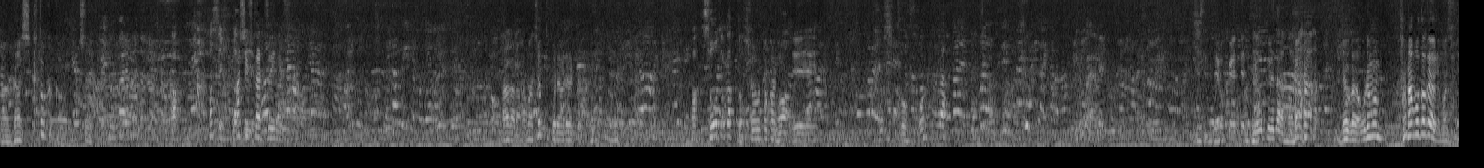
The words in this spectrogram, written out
あ合宿とかか。ちょっと待ってあ箸2つ箸2ついいですだからあまあちょっとこれあれだけどこのこあショートカット。のショートカット。えー、出遅れてん出遅れたらマジだ。から俺も棚ぼただよねマジで。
